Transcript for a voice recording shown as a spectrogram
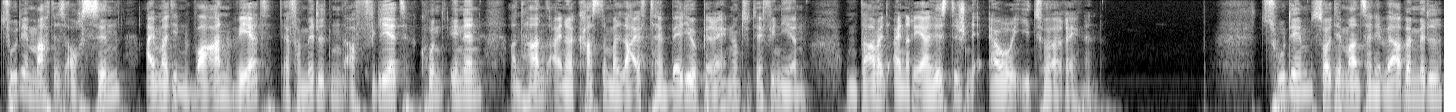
Zudem macht es auch Sinn, einmal den wahren Wert der vermittelten Affiliate-KundInnen anhand einer Customer Lifetime Value Berechnung zu definieren, um damit einen realistischen ROI zu errechnen. Zudem sollte man seine Werbemittel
